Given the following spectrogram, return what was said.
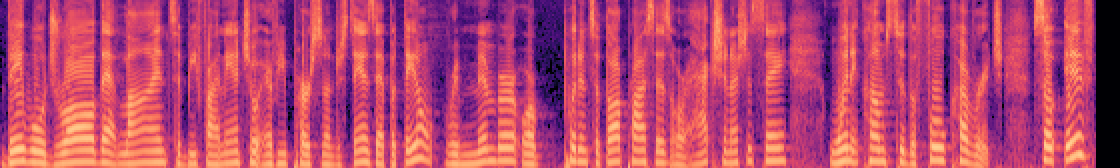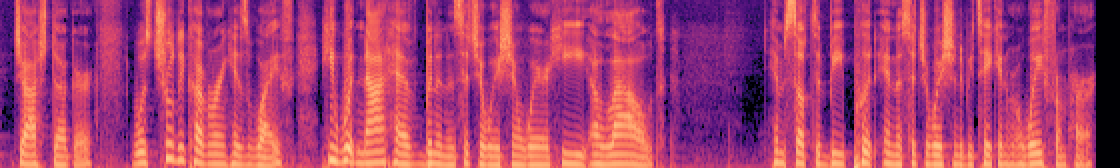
they will draw that line to be financial. Every person understands that, but they don't remember or put into thought process or action, I should say, when it comes to the full coverage. So if Josh Duggar was truly covering his wife, he would not have been in a situation where he allowed himself to be put in a situation to be taken away from her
